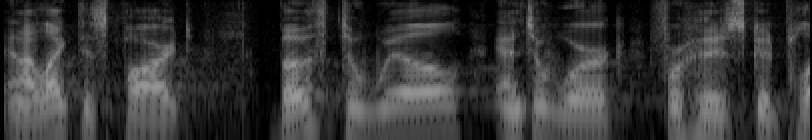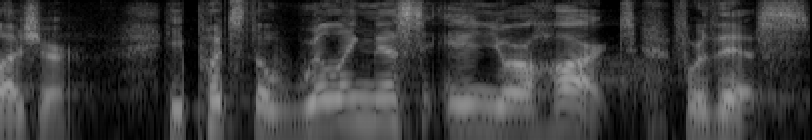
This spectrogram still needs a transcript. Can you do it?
And I like this part both to will and to work for his good pleasure. He puts the willingness in your heart for this.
